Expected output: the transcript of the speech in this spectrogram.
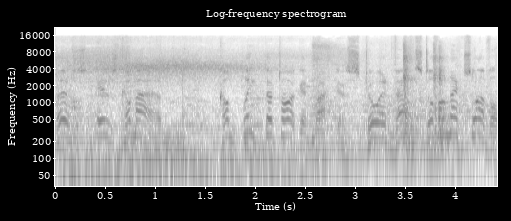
This is command. Complete the target practice to advance to the next level.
